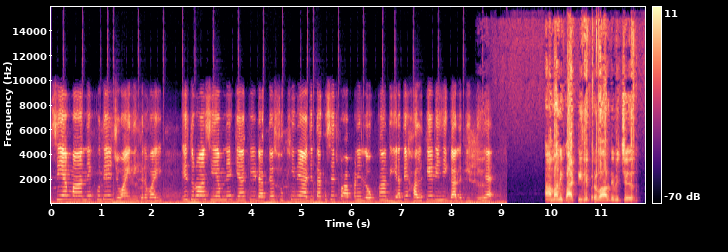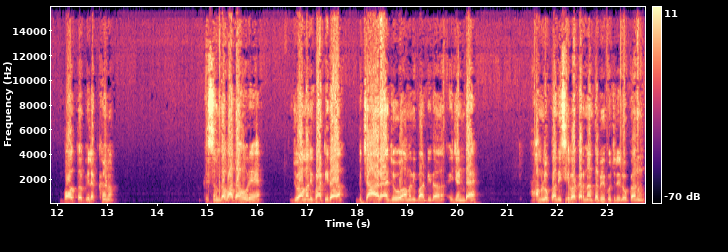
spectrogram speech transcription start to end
ਸੀਐਮ ਮਾਨ ਨੇ ਖੁਦੇ ਜੁਆਇਨਿੰਗ ਕਰਵਾਈ। ਇਸ ਦੌਰਾਨ ਸੀਐਮ ਨੇ ਕਿਹਾ ਕਿ ਡਾਕਟਰ ਸੁੱਖੀ ਨੇ ਅੱਜ ਤੱਕ ਸਿਰਫ ਆਪਣੇ ਲੋਕਾਂ ਦੀ ਅਤੇ ਹਲਕੇ ਦੀ ਹੀ ਗੱਲ ਕੀਤੀ ਹੈ। ਆਮ ਆਦਮੀ ਪਾਰਟੀ ਦੇ ਪਰਿਵਾਰ ਦੇ ਵਿੱਚ ਬਹੁਤ ਵਿਲੱਖਣ ਕਿਸਮ ਦਾ ਵਾਅਦਾ ਹੋ ਰਿਹਾ ਹੈ। ਜੋ ਆਮ ਆਦਮੀ ਪਾਰਟੀ ਦਾ ਵਿਚਾਰ ਹੈ, ਜੋ ਆਮ ਆਦਮੀ ਪਾਰਟੀ ਦਾ ਏਜੰਡਾ ਹੈ, ਆਮ ਲੋਕਾਂ ਦੀ ਸੇਵਾ ਕਰਨਾ ਦਬੇ ਕੁਚਲੇ ਲੋਕਾਂ ਨੂੰ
